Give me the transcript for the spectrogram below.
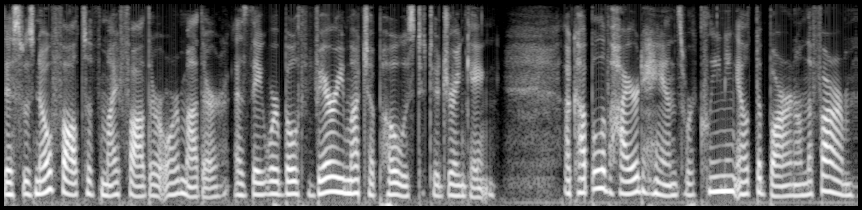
This was no fault of my father or mother, as they were both very much opposed to drinking. A couple of hired hands were cleaning out the barn on the farm,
